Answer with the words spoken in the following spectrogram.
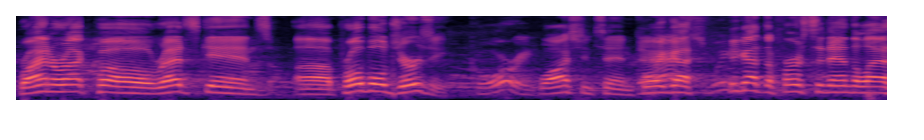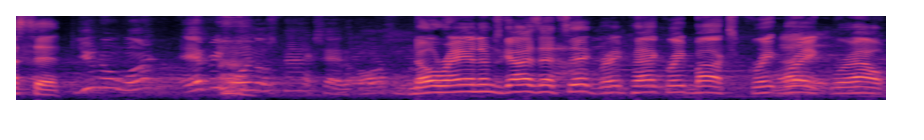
Brian Orakpo, Redskins, uh, Pro Bowl jersey. Corey. Washington. Corey got That's sweet. he got the first hit and the last hit. You know what? Every one of those packs had awesome. No randoms, guys. That's it. Great pack, great box, great break. We're out.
